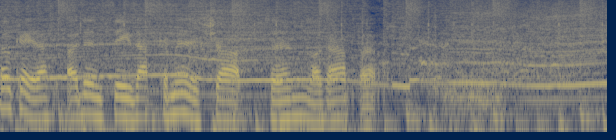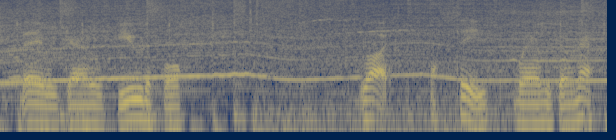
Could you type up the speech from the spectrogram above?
Okay, that I didn't see that coming sharp turn like that, but there we go, beautiful. Right, let's see where we go next.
